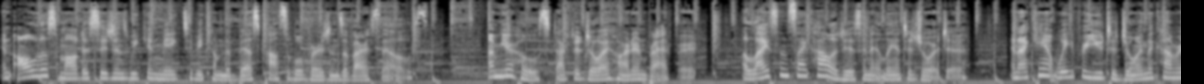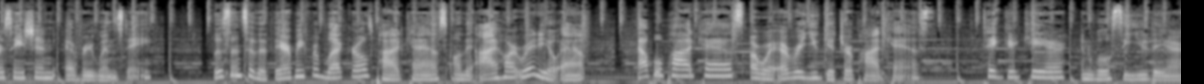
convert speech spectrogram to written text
and all of the small decisions we can make to become the best possible versions of ourselves. I'm your host, Dr. Joy Harden Bradford, a licensed psychologist in Atlanta, Georgia, and I can't wait for you to join the conversation every Wednesday. Listen to the Therapy for Black Girls podcast on the iHeartRadio app, Apple Podcasts, or wherever you get your podcasts. Take good care, and we'll see you there.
